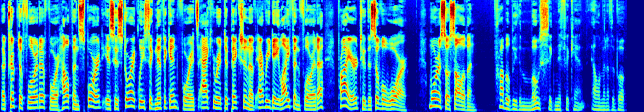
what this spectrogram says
A Trip to Florida for Health and Sport is historically significant for its accurate depiction of everyday life in Florida prior to the Civil War. Maurice O'Sullivan probably the most significant element of the book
